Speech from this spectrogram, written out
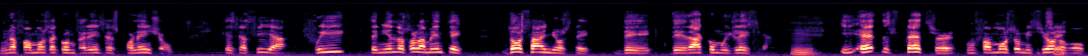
una famosa conferencia Exponential, que se hacía, fui teniendo solamente dos años de, de, edad como iglesia. Mm. Y Ed Stetzer, un famoso misiólogo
